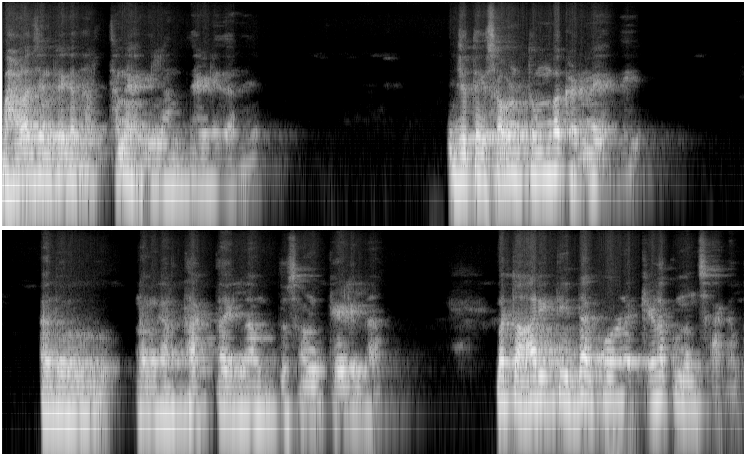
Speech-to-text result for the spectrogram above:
ಬಹಳ ಜನರಿಗೆ ಅದು ಅರ್ಥನೇ ಆಗಿಲ್ಲ ಅಂತ ಹೇಳಿದ್ದಾರೆ. ಜೊತೆಗೆ ಸೌಂಡ್ ತುಂಬಾ ಕಡಿಮೆ ಆಗಿ ಅದು ನಮಗೆ ಅರ್ಥ ಆಗ್ತಾ ಇಲ್ಲ ಮತ್ತು ಸೌಂಡ್ ಕೇಳಿಲ್ಲ. ಮತ್ತು ಆ ರೀತಿ ಇದ್ದಾಗ ಪೂರ್ಣ ಕೇಳಕ್ಕೂ ಮನಸ್ಸಾಗಲ್ಲ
